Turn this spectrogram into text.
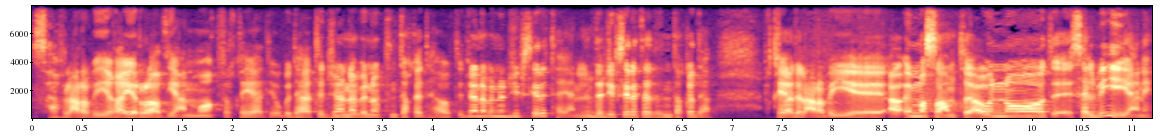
الصحافة العربية غير راضية عن مواقف القيادة وبدها تتجنب إنه تنتقدها وتتجنب إنه تجيب سيرتها. يعني بدها تجيب سيرتها تنتقدها. القيادة العربية أو إما صامتة أو إنه سلبية يعني.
